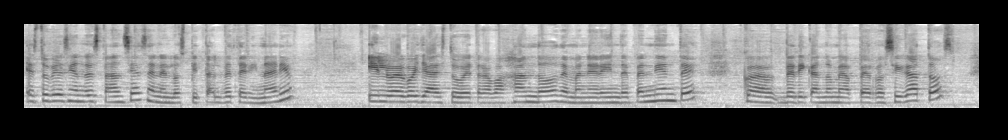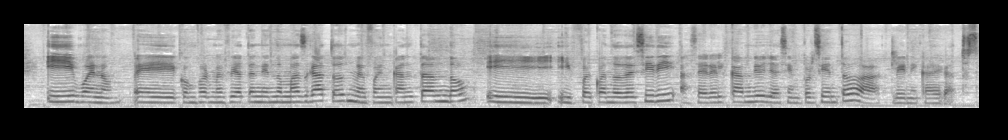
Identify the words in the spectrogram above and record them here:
Estuve haciendo estancias en el hospital veterinario y luego ya estuve trabajando de manera independiente, dedicándome a perros y gatos. Y bueno, eh, conforme fui atendiendo más gatos, me fue encantando y, y fue cuando decidí hacer el cambio ya 100% a clínica de gatos.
